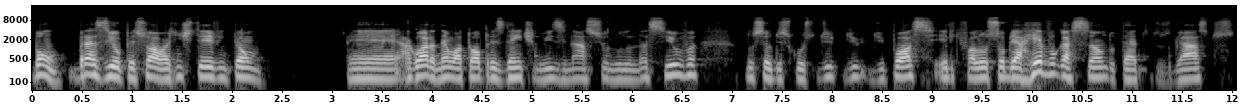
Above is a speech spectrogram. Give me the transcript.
Bom, Brasil, pessoal, a gente teve então é, agora né, o atual presidente Luiz Inácio Lula da Silva, no seu discurso de, de, de posse, ele que falou sobre a revogação do teto dos gastos,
